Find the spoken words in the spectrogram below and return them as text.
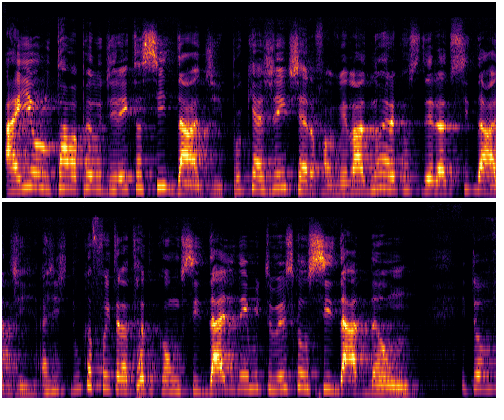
Aí eu lutava pelo direito à cidade, porque a gente era favelado, não era considerado cidade. A gente nunca foi tratado como cidade, nem muito menos como cidadão. Então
